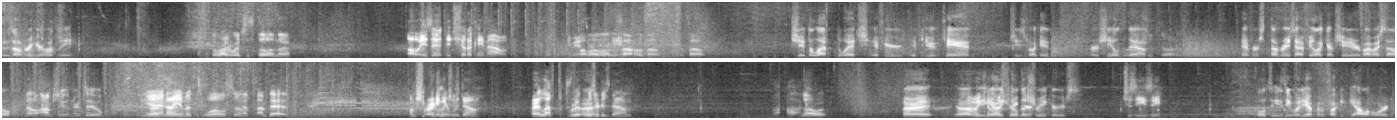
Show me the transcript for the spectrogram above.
Who's over here with me? The right witch is still in there. Oh, is it? It should have came out. Maybe I Oh, threw no, it no, in the it's out, it's out, it's out. Shoot the left witch if you're if you can. She's fucking her shield's Where down. did she go? And for some reason I feel like I'm shooting her by myself. No, I'm shooting her too. Yeah, and I Okay. am as well. So And I'm dead. I'm shooting witch her with down. All right, left ri- Alright. wizard is down. Now what? Alright. Uh, we we kill gotta the kill the shrieker. shriekers. Which is easy. Well, it's easy when you have a fucking Gjallarhorn.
